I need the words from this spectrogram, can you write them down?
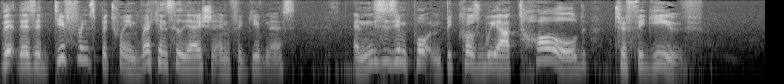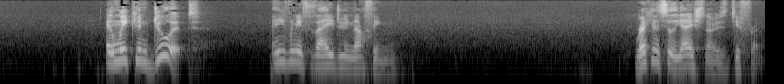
there's a difference between reconciliation and forgiveness, and this is important because we are told to forgive. And we can do it even if they do nothing. Reconciliation, though, is different.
